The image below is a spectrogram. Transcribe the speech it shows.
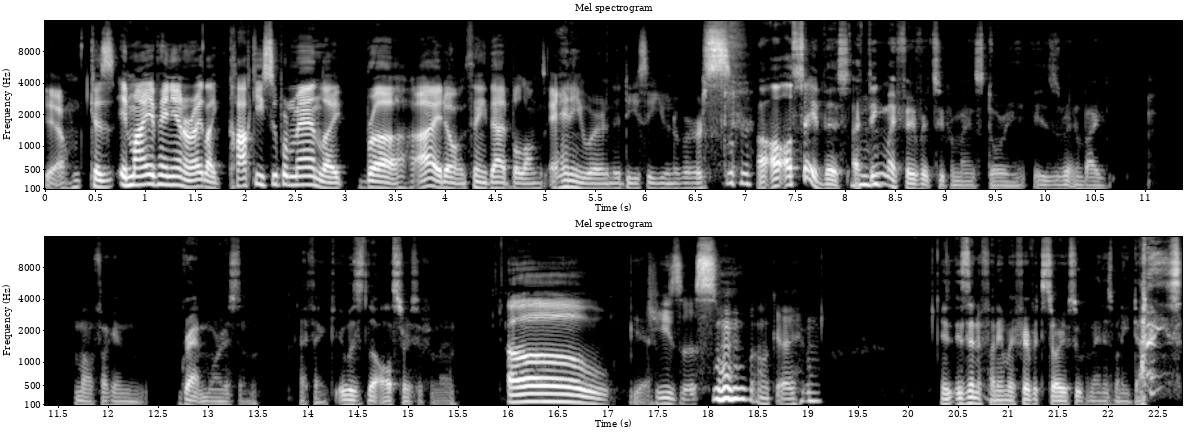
Yeah, because in my opinion, right, like cocky Superman, like, bruh, I don't think that belongs anywhere in the DC universe. I'll, I'll say this: I think my favorite Superman story is written by motherfucking Grant Morrison. I think it was the All Star Superman. oh, Yeah, Jesus. okay. Isn't it funny? My favorite story of Superman is when he dies.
